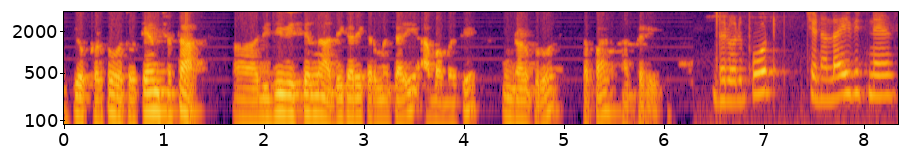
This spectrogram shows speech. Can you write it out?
ઉપયોગ કરતો હતો. તેમ છતાં ડીજીવીસીએલના અધિકારી કર્મચારી આ બાબતે ઊંડાણપૂર્વક તપાસ હાથ ધરી છે. Report, channel eye witness.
